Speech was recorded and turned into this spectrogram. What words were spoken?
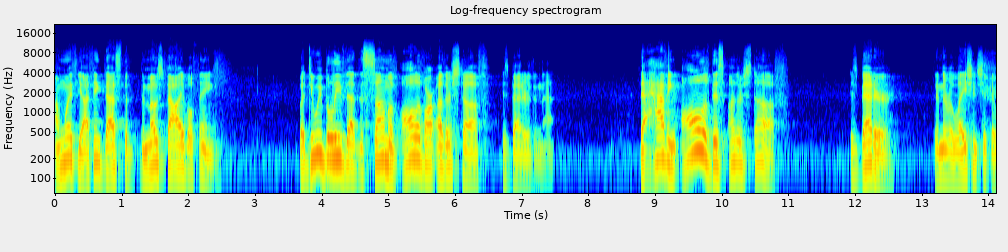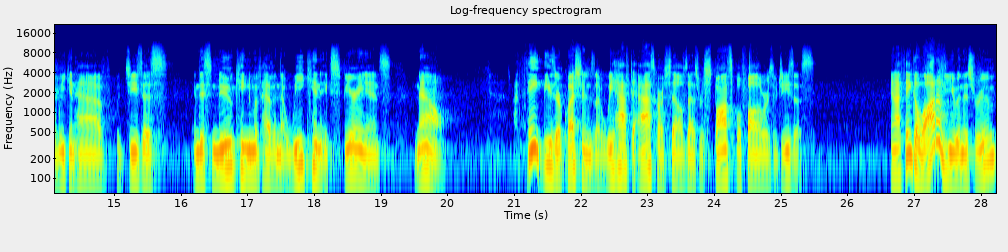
I'm with you. I think that's the, the most valuable thing. But do we believe that the sum of all of our other stuff is better than that? That having all of this other stuff is better than the relationship that we can have with Jesus in this new kingdom of heaven that we can experience now? I think these are questions that we have to ask ourselves as responsible followers of Jesus. And I think a lot of you in this room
